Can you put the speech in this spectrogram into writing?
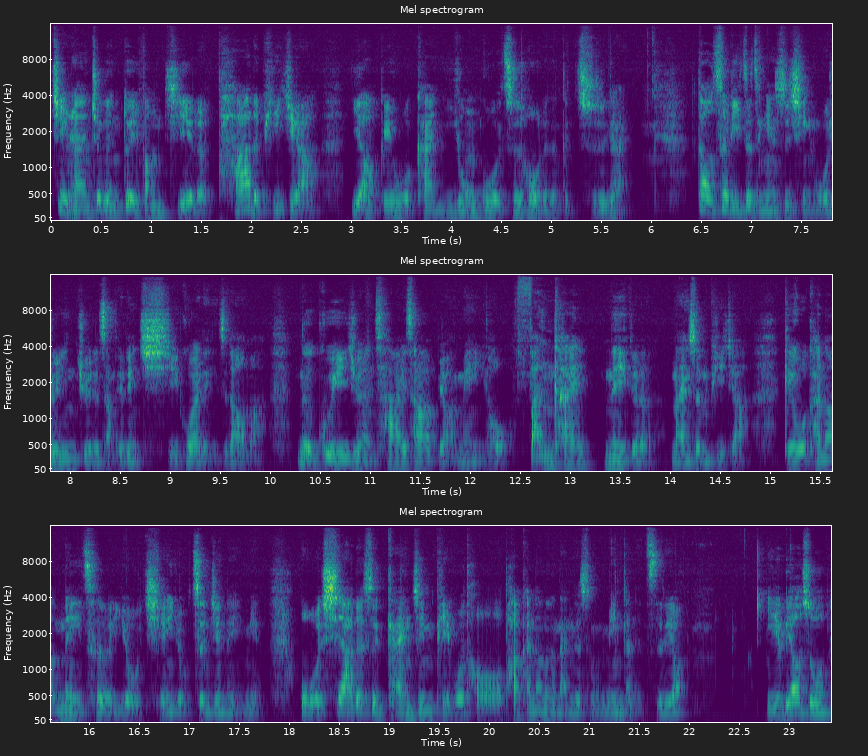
竟然就跟对方借了他的皮夹，要给我看用过之后的那个质感。到这里，这整件事情我就已经觉得长得有点奇怪了，你知道吗？那个柜姨居然擦一擦表面以后，翻开那个男生的皮夹，给我看到内侧有钱有证件那一面。我吓得是赶紧撇过头，怕看到那个男的什么敏感的资料。也不要说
